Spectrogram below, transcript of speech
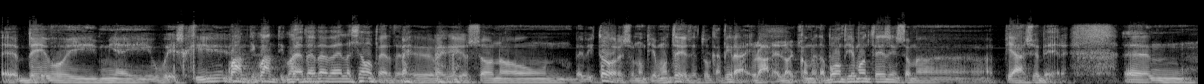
Eh, bevo i miei whisky. Quanti, quanti, quanti? Beh, beh, beh, lasciamo perdere. Perché io sono un bevitore, sono un piemontese, tu capirai. Naturale, logico. Come da buon piemontese, insomma, piace bere. Ehm,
